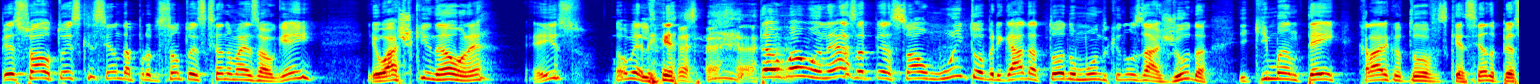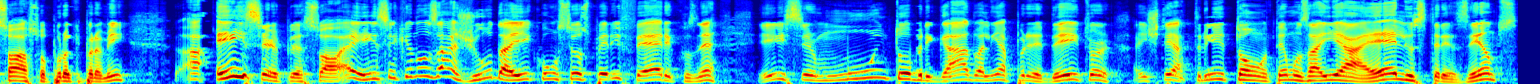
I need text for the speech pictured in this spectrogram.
Pessoal, tô esquecendo da produção, tô esquecendo mais alguém? Eu acho que não, né? É isso? Então, beleza. Então vamos nessa, pessoal. Muito obrigado a todo mundo que nos ajuda e que mantém. Claro que eu tô esquecendo, o pessoal assoprou aqui para mim. A Acer, pessoal, é Acer que nos ajuda aí com os seus periféricos, né? Acer, muito obrigado. A linha Predator, a gente tem a Triton, temos aí a Helios 300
